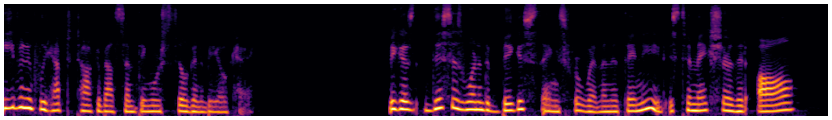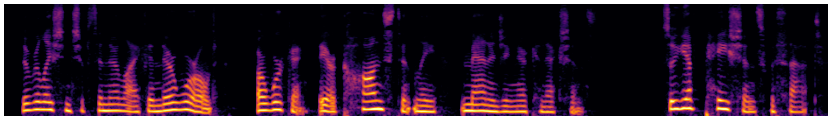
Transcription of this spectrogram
Even if we have to talk about something, we're still going to be okay. Because this is one of the biggest things for women that they need is to make sure that all the relationships in their life, in their world, are working. They are constantly managing their connections. So you have patience with that.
